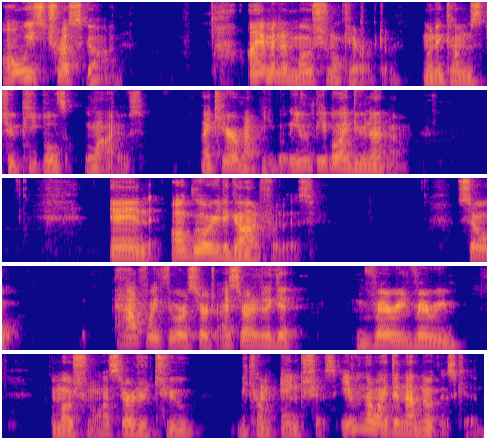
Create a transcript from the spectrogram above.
Always trust God. I am an emotional character when it comes to people's lives. I care about people, even people I do not know. And all glory to God for this. So, halfway through our search, I started to get very, very emotional. I started to become anxious, even though I did not know this kid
